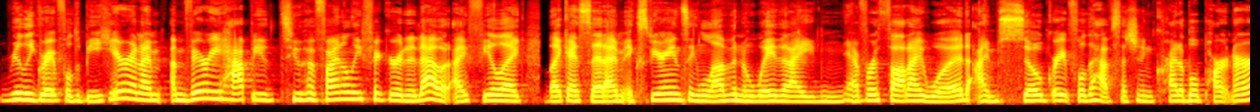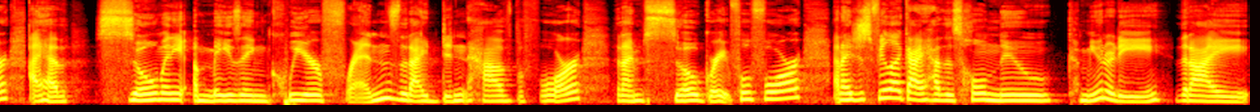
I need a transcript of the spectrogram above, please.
really grateful to be here and I'm I'm very happy to have finally figured it out. I feel like like I said I'm experiencing love in a way that I never thought I would. I'm so grateful to have such an incredible partner. I have so many amazing queer friends that I didn't have before that I'm so grateful for. And I just feel like I have this whole new community that I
